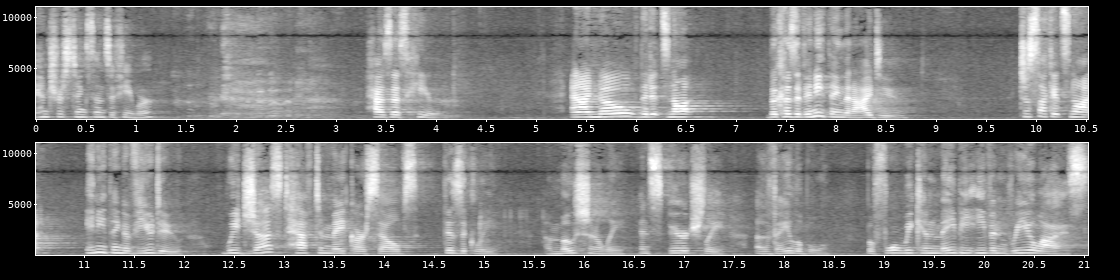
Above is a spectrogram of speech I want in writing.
interesting sense of humor, has us here. And I know that it's not because of anything that I do, just like it's not anything of you do. We just have to make ourselves physically, emotionally, and spiritually available before we can maybe even realize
